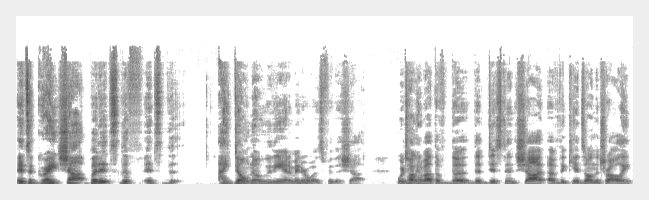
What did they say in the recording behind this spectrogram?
It's a great shot, but it's the it's the I don't know who the animator was for this shot. We're talking about the the the distant shot of the kids on the trolley,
